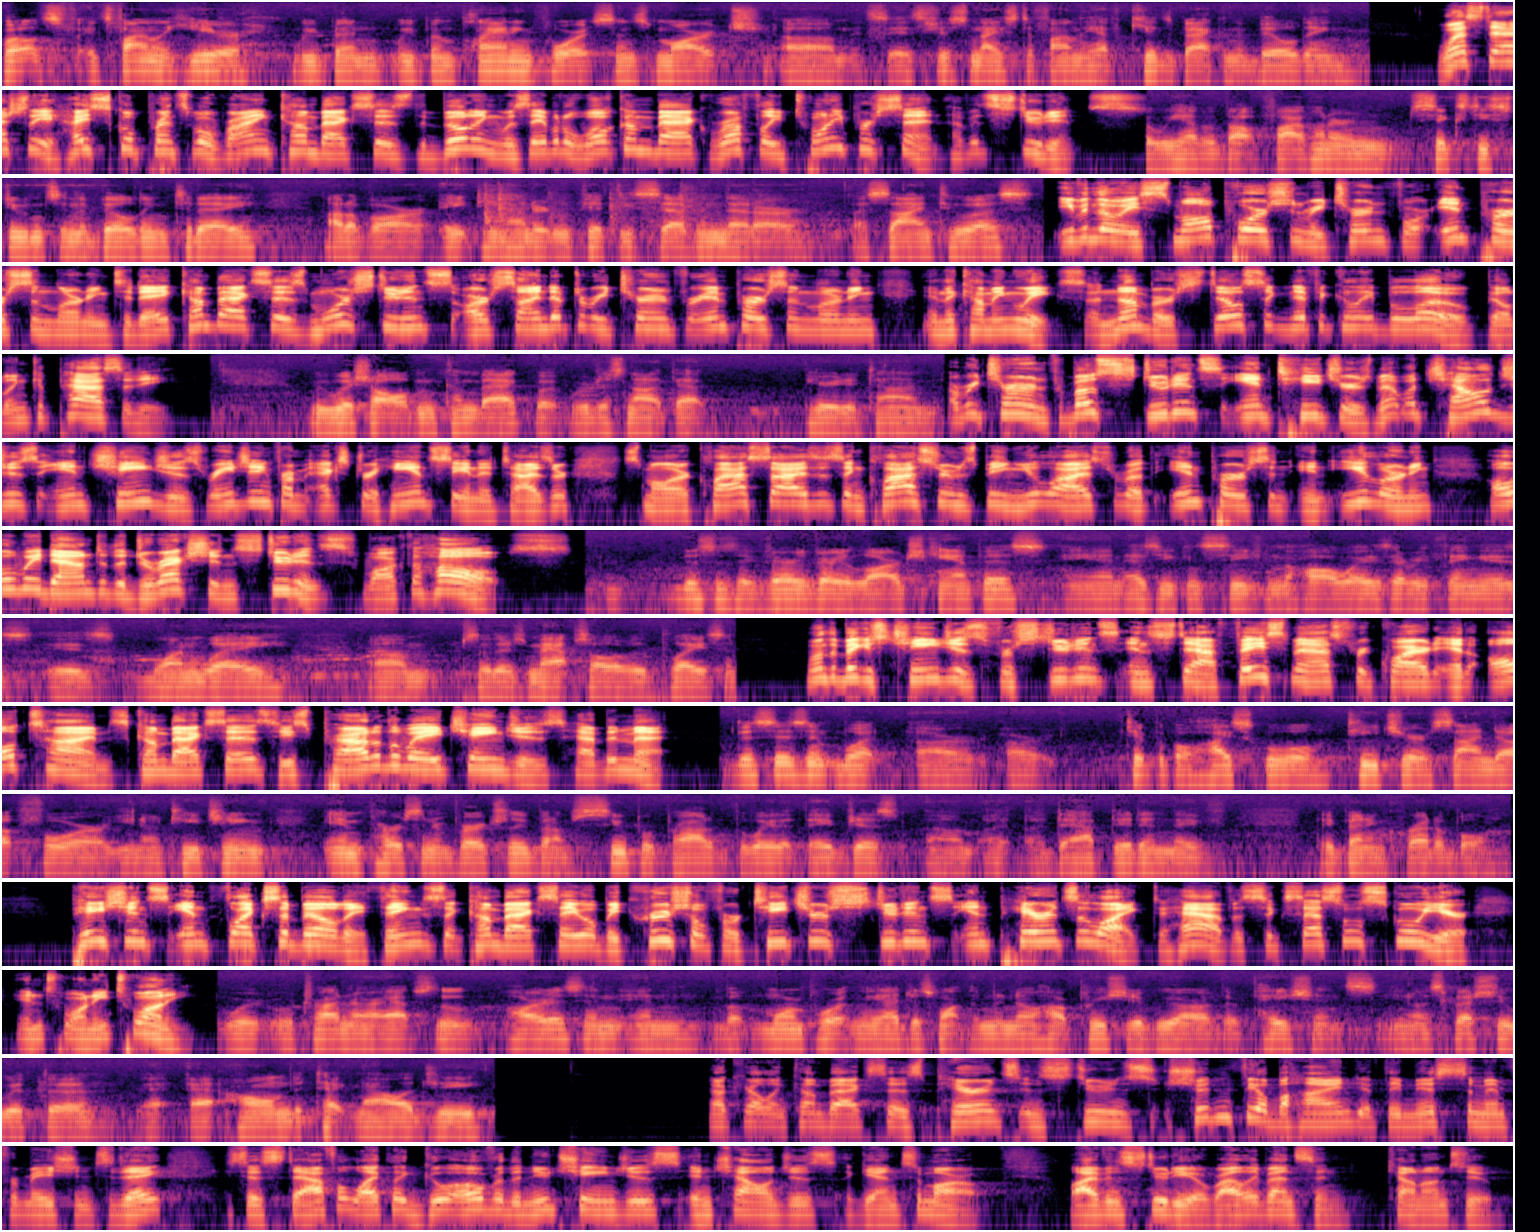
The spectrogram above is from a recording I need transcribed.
Well, it's, it's finally here. We've been, we've been planning for it since March. Um, it's, it's just nice to finally have kids back in the building. West Ashley High School Principal Ryan Cumbee says the building was able to welcome back roughly 20% of its students. So we have about 560 students in the building today out of our 1,857 that are assigned to us. Even though a small portion returned for in-person learning today, Cumbee says more students are signed up to return for in-person learning in the coming weeks, a number still significantly below building capacity. We wish all of them come back, but we're just not at that period of time. A return for both students and teachers met with challenges and changes ranging from extra hand sanitizer, smaller class sizes, and classrooms being utilized for both in-person and e-learning, all the way down to the direction students walk the halls. This is a very, very large campus, and as you can see from the hallways, everything is, is one way, um, so there's maps all over the place. One of the biggest changes for students and staff, face masks required at all times. Cumbee says he's proud of the way changes have been met this isn't what our, our typical high school teacher signed up for, you know, teaching in person and virtually, but I'm super proud of the way that they've just um, adapted and they've, they've been incredible. Patience and flexibility, things that Cumbee say will be crucial for teachers, students, and parents alike to have a successful school year in 2020. We're, we're trying our absolute hardest, and, and but more importantly, I just want them to know how appreciative we are of their patience, you know, especially with the at home, the technology. Now, Carolyn Cumbee says parents and students shouldn't feel behind if they missed some information today. He says staff will likely go over the new changes and challenges again tomorrow. Live in studio, Riley Benson, Count on 2.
